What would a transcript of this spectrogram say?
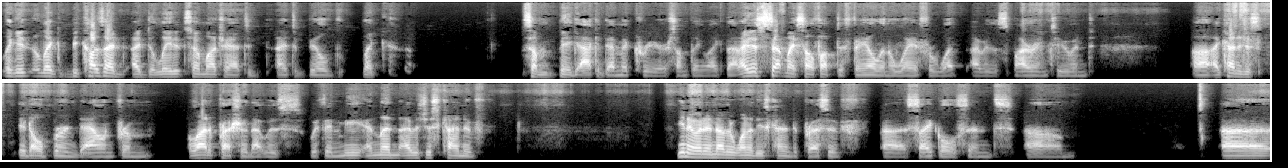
like it, like because I I delayed it so much, I had to I had to build like some big academic career or something like that. I just set myself up to fail in a way for what I was aspiring to, and uh, I kind of just it all burned down from a lot of pressure that was within me, and then I was just kind of, you know, in another one of these kind of depressive uh, cycles, and um, uh,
